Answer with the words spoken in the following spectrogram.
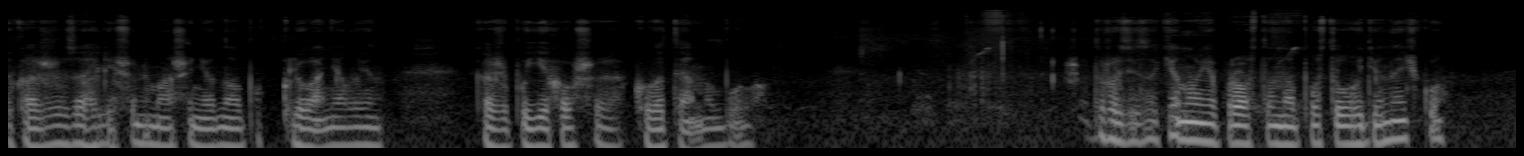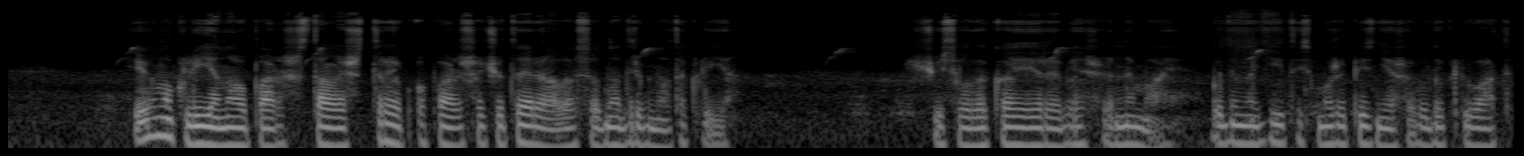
То каже взагалі, що нема ще ні одного поклювання, але він каже, поїхав ще коли темно було. Що, друзі, закинув я просто на пусту годівничку. І воно клює на опариш. Ставиш три, опариша чотири, але все одно дрібнота клює. Щось великої риби ще немає. Будемо надіятись, може пізніше буде клювати.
